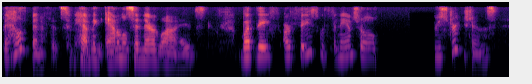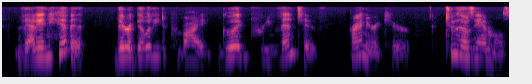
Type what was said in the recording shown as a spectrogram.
the health benefits of having animals in their lives, but they are faced with financial restrictions that inhibit their ability to provide good preventive primary care to those animals.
